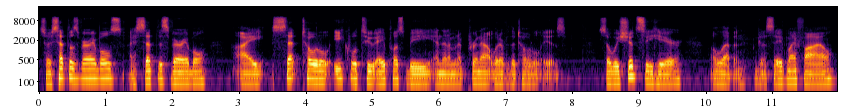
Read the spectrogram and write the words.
so I set those variables, I set this variable, I set total equal to a plus b, and then I'm going to print out whatever the total is. So we should see here 11. I'm going to save my file,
